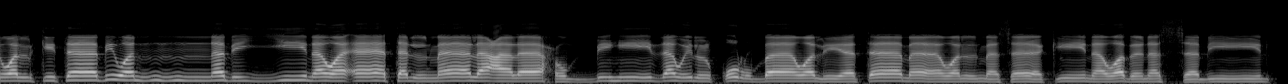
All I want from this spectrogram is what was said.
وَالْكِتَابِ وَالنَّبِيِّينَ وَآتَى الْمَالَ عَلَى حُبِّهِ ذَوِي الْقُرْبَى وَالْيَتَامَى وَالْمَسَاكِينَ وَابْنَ السَّبِيلِ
